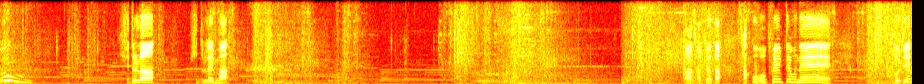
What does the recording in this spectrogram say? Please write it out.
우! 휘둘러. 휘둘러 임마. 아 잠시만 나 자꾸 워프레임 때문에 뭐지?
